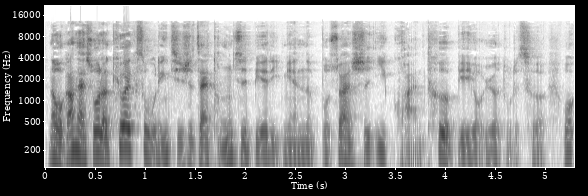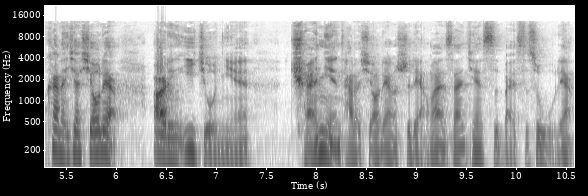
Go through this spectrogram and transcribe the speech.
那我刚才说了，QX 五零其实在同级别里面呢不算是一款特别有热度的车。我看了一下销量，二零一九年全年它的销量是两万三千四百四十五辆，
